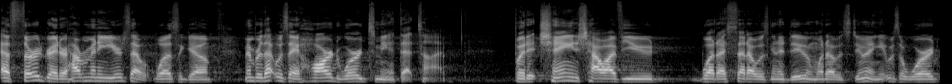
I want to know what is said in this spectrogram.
a third grader, however many years that was ago, remember that was a hard word to me at that time. But it changed how I viewed what I said I was going to do and what I was doing. It was a word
